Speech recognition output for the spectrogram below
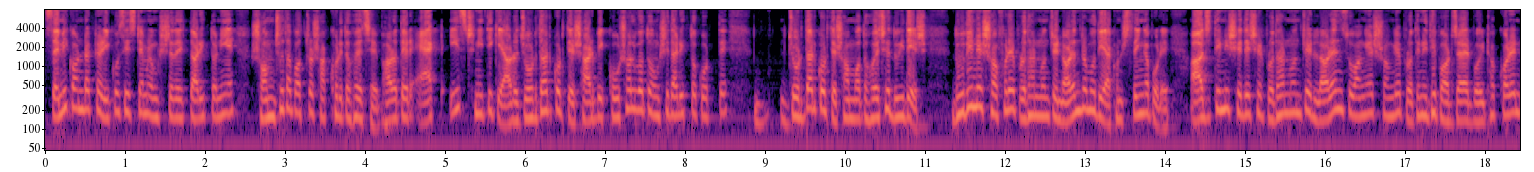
সেমিকন্ডাক্টর ইকোসিস্টেমের অংশীদারিত্ব নিয়ে সমঝোতাপত্র স্বাক্ষরিত হয়েছে। ভারতের অ্যাক্ট ইস্ট নীতিকে আরও জোরদার করতে, সার্বিক কৌশলগত অংশীদারিত্ব করতে, জোরদার করতে সম্মত হয়েছে দুই দেশ। দুদিনের সফরে প্রধানমন্ত্রী নরেন্দ্র মোদী এখন সিঙ্গাপুরে। আজ তিনি সে দেশের প্রধানমন্ত্রী লরেন্স ওয়াংয়ের সঙ্গে প্রতিনিধি পর্যায়ের বৈঠক করেন।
